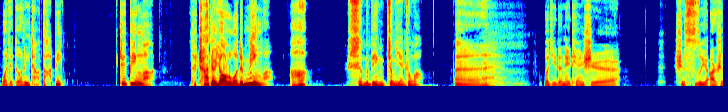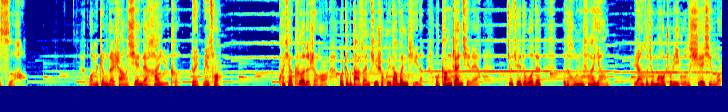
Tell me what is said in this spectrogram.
我就得了一场大病。这病啊，他差点要了我的命啊！啊，什么病这么严重啊？嗯，我记得那天是是四月二十四号，我们正在上现代汉语课。对，没错。快下课的时候，我正打算举手回答问题呢。我刚站起来呀，就觉得我的我的喉咙发痒，然后就冒出了一股子血腥味儿。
